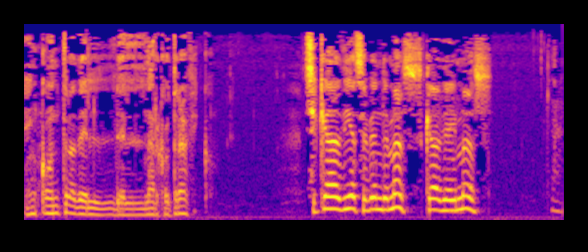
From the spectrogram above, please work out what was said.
en contra del, del narcotráfico. Si cada día se vende más, cada día hay más. Claro.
